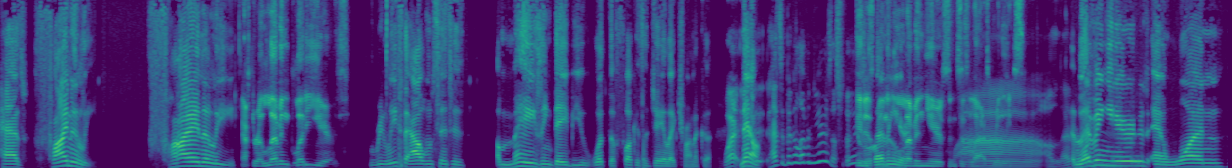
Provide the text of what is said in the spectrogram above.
has finally, finally After 11 bloody years. released the album since his amazing debut. What the fuck is a Jay Electronica? What is Now- it? has it been eleven years? That's what It is. has been 11 years. 11 years since his last release. Eleven, 11 years and one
